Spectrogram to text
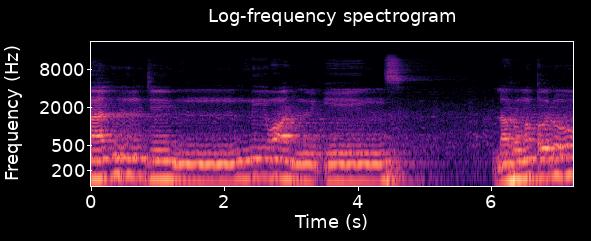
الجن والإنس لهم قلوب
